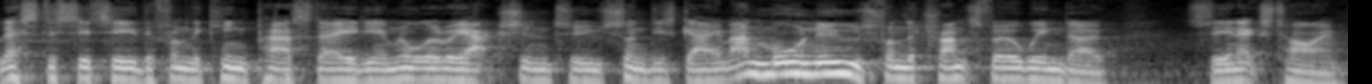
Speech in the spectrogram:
Leicester City from the King Power Stadium and all the reaction to Sunday's game and more news from the transfer window. See you next time.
